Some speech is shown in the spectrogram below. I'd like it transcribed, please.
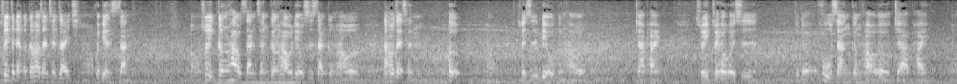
所以这两个根号三乘在一起哈，会变三，哦，所以根号三乘根号六是三根号二，然后再乘二。好，所以是六根号二加派，所以最后会是这个负三根号二加派，哦，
